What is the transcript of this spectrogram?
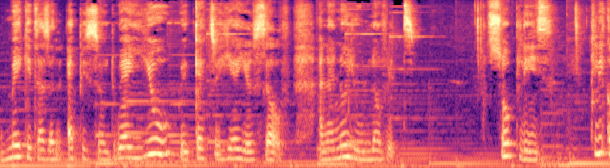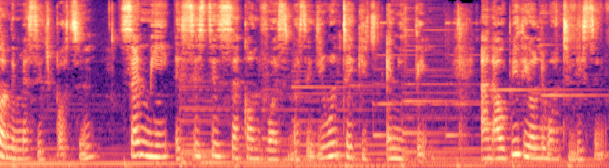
make it as an episode where you will get to hear yourself, and I know you love it. So please click on the message button, send me a 60 second voice message. It won't take you to anything, and I'll be the only one to listen,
